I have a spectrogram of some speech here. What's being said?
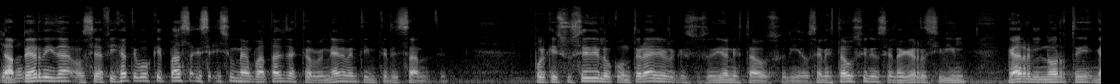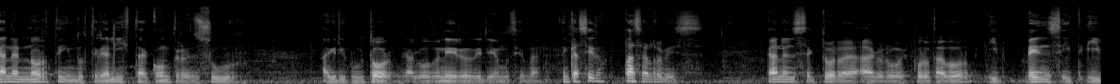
La pérdida, o sea, fíjate vos qué pasa, es, una batalla extraordinariamente interesante, porque sucede lo contrario a lo que sucedió en Estados Unidos. En Estados Unidos, en la guerra civil, gana el norte, gana el norte industrialista contra el sur agricultor, algodonero, diríamos. En Caseros pasa al revés. Gana el sector agroexportador y vence y,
